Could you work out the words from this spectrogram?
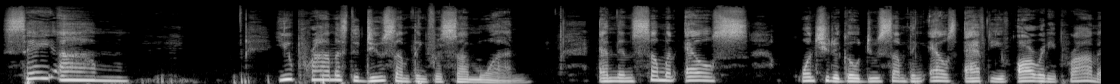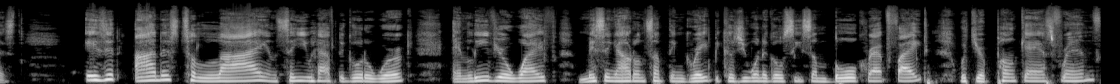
Say, um, you promise to do something for someone and then someone else wants you to go do something else after you've already promised. Is it honest to lie and say you have to go to work and leave your wife missing out on something great because you want to go see some bullcrap fight with your punk ass friends?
